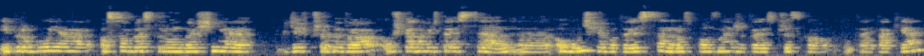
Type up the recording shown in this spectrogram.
i próbuje osobę, z którą we śnie gdzieś przebywa, uświadomić, że to jest sen, e, obudź się, bo to jest sen, rozpoznaj, że to jest wszystko tutaj takie,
